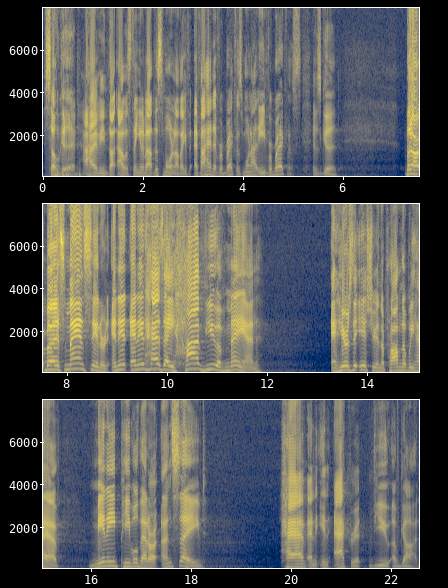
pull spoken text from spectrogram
So good. I mean, I was thinking about this morning. I think if, if I had that for breakfast morning, I'd eat for breakfast. It was good. But, our, but it's man centered and it, and it has a high view of man. And here's the issue and the problem that we have many people that are unsaved have an inaccurate view of God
